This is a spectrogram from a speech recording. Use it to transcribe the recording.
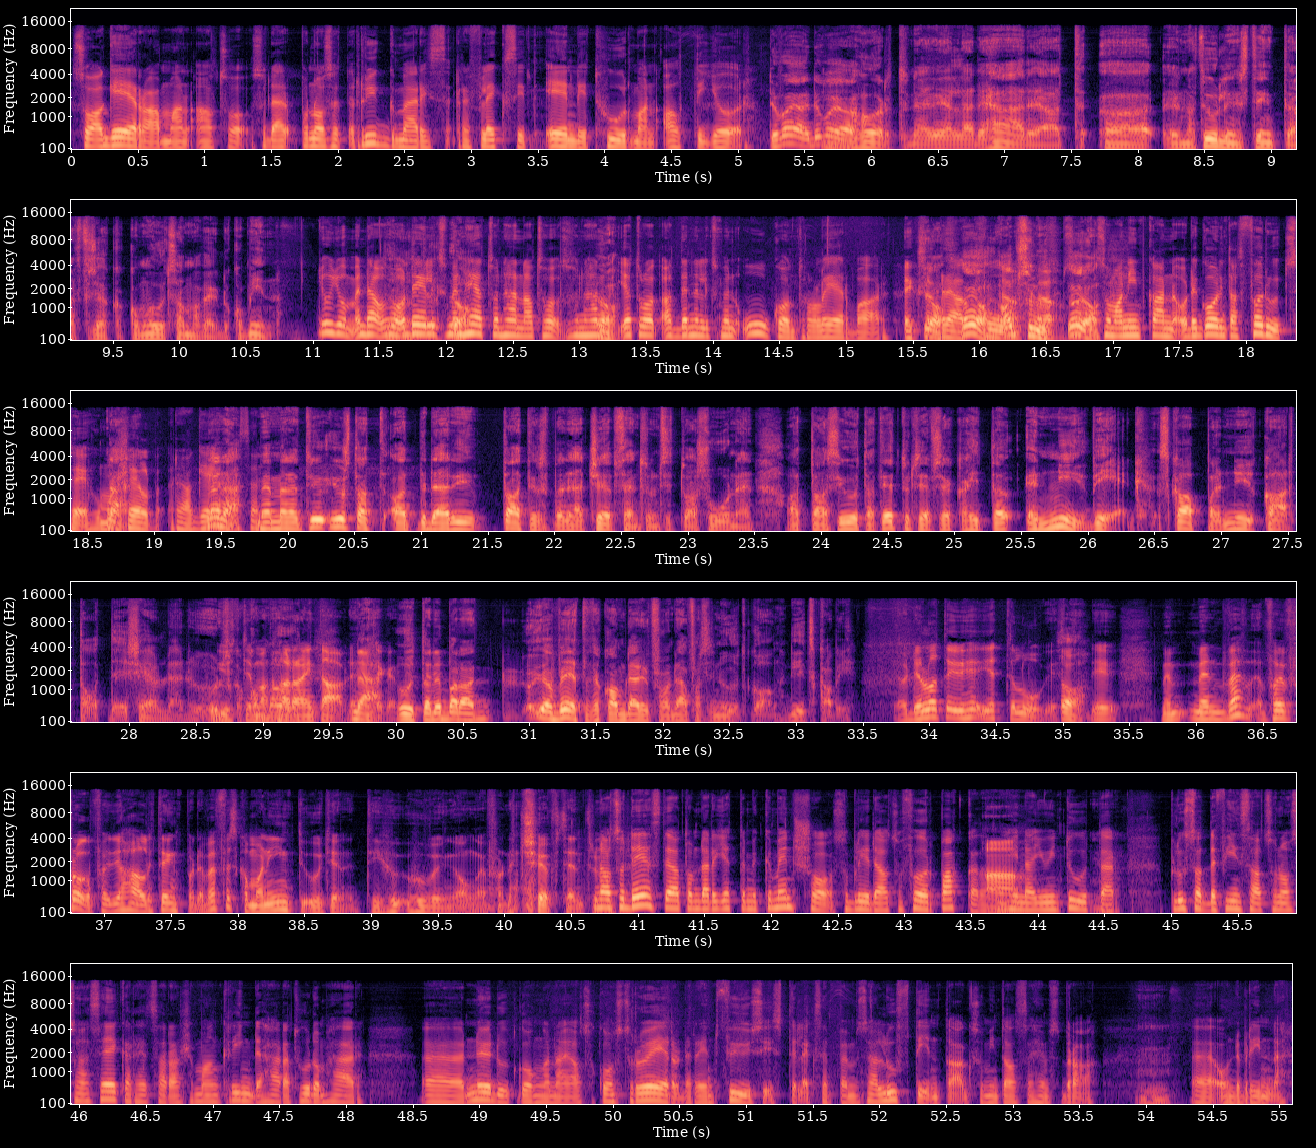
så agerar man alltså sådär på något sätt ryggmärgsreflexigt enligt hur man alltid gör. Det var jag, det var jag hört när det gäller det här är att uh, en naturlig instinkt är att försöka komma ut samma väg du kom in. Jo, jo men det, ja, det är liksom en helt sån här, alltså, sån här ja. jag tror att, att den är liksom en okontrollerbar Exakt. reaktion. Ja, absolut. Som, som, man inte kan, och det går inte att förutse hur man nej. själv reagerar. Nej, nej. Men, men just att, att det där i, ta till exempel den här köpcentrumsituationen, att ta sig ut, att ett och försöka hitta en ny väg, skapa en ny karta åt dig själv där du hur just ska det, man klarar inte av det. Nej, utan det bara, jag vet att jag kom därifrån, där fanns en utgång, dit ska vi. Ja, det låter ju jättelogiskt. Ja. Det, men, men får jag fråga, för jag har aldrig tänkt på det, varför ska man inte ut till huvudingången från ett köpcentrum? No, alltså dels det att om det är jättemycket människor så blir det alltså förpackat, att ah. man hinner ju inte ut där. Plus att det finns alltså någon sån här säkerhetsarrangemang kring det här, att hur de här uh, nödutgångarna är alltså konstruerade rent fysiskt, till exempel med så här luftintag som inte alls är hemskt bra mm. uh, om det brinner.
